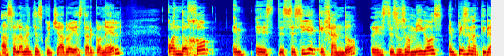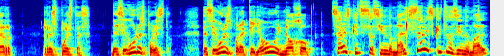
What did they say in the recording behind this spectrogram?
a solamente escucharlo y estar con él, cuando Job em, este, se sigue quejando, este, sus amigos empiezan a tirar respuestas. De seguro es por esto. De seguro es por aquello. Uy, no, Job. ¿Sabes qué estás haciendo mal? ¿Sabes qué estás haciendo mal?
